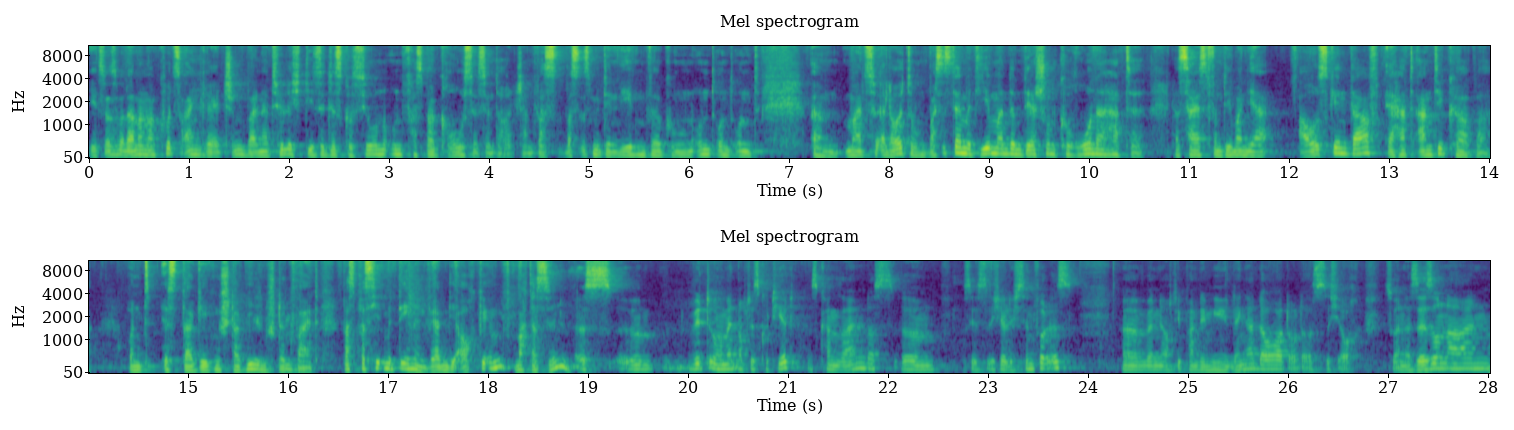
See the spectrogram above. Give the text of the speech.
Jetzt müssen wir da nochmal kurz eingrätschen, weil natürlich diese Diskussion unfassbar groß ist in Deutschland. Was, was ist mit den Nebenwirkungen und, und, und. Ähm, mal zur Erläuterung. Was ist denn mit jemandem, der schon Corona hatte? Das heißt, von dem man ja ausgehen darf, er hat Antikörper und ist dagegen stabil ein Stück weit. Was passiert mit denen? Werden die auch geimpft? Macht das Sinn? Es äh, wird im Moment noch diskutiert. Es kann sein, dass ähm, es jetzt sicherlich sinnvoll ist, wenn auch die Pandemie länger dauert oder es sich auch zu einer saisonalen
